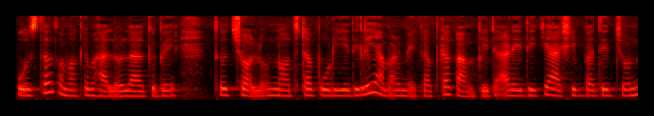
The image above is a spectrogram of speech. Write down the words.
পোস্ট দাও, তোমাকে ভালো লাগবে। তো চলো, নথটা পরিয়ে দিলেই আমার মেকআপটা কমপ্লিট আর এদিকে আশীর্বাদের জন্য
